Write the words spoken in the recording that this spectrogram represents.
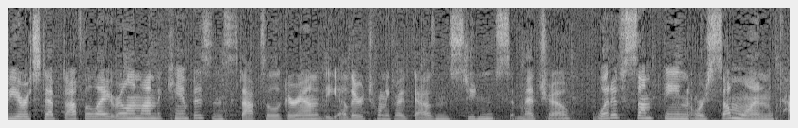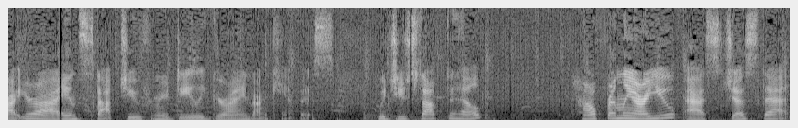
you ever stepped off the light rail and onto campus and stopped to look around at the other 25,000 students at Metro? What if something or someone caught your eye and stopped you from your daily grind on campus? Would you stop to help? How friendly are you? Ask just that.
